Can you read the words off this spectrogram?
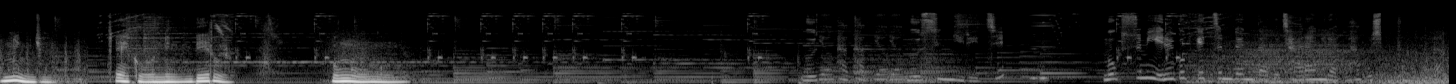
kuning juga eh kuning biru ungu 무슨 일이지? 목숨이 일곱 개쯤 된다고 자랑이라도 하고 싶은 거야?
